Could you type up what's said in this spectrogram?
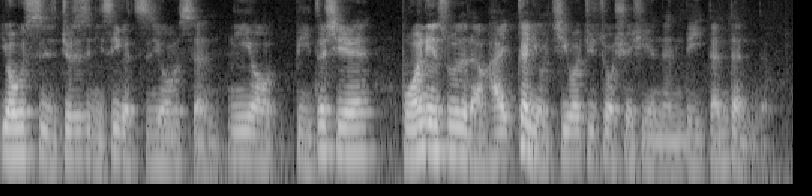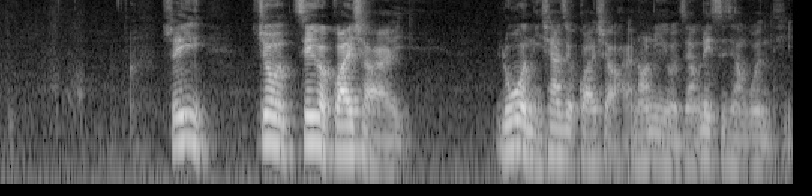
优势，就是你是一个资优生，你有比这些不会念书的人还更有机会去做学习的能力等等的。所以，就这个乖小孩，如果你现在是个乖小孩，然后你有这样类似这样问题，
